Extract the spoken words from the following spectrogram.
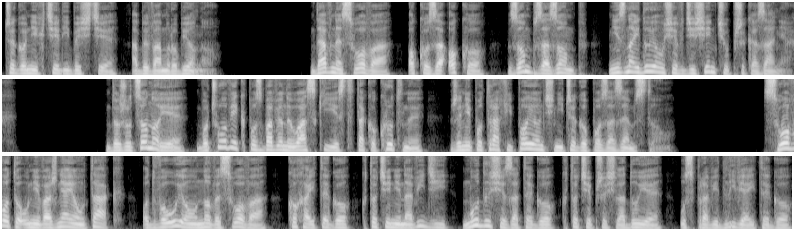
czego nie chcielibyście, aby wam robiono. Dawne słowa, oko za oko, ząb za ząb, nie znajdują się w dziesięciu przykazaniach. Dorzucono je, bo człowiek pozbawiony łaski jest tak okrutny, że nie potrafi pojąć niczego poza zemstą. Słowo to unieważniają tak, odwołują nowe słowa, kochaj tego, kto cię nienawidzi, módl się za tego, kto cię prześladuje, usprawiedliwiaj tego,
